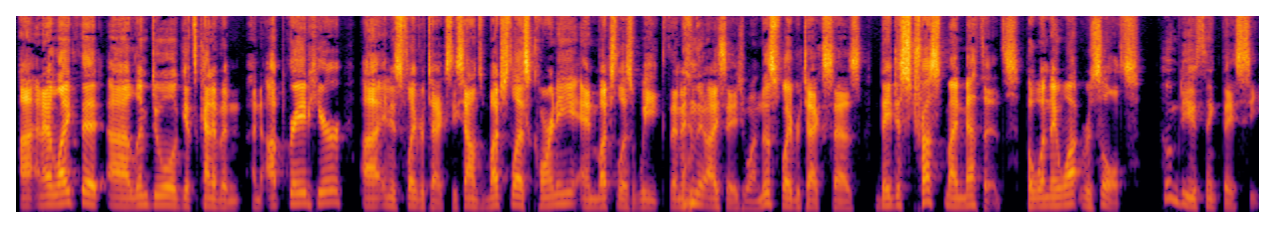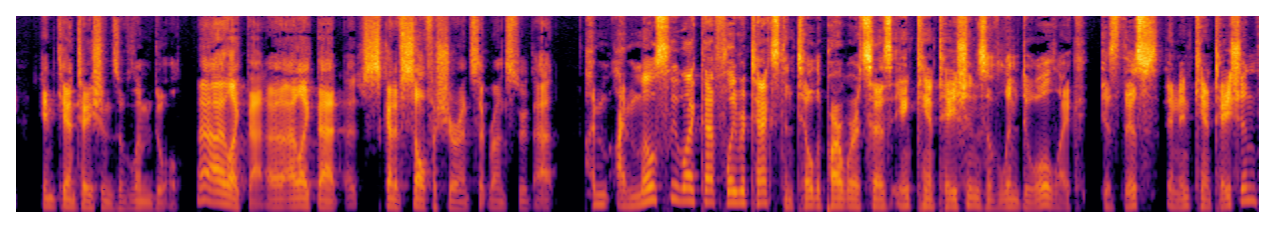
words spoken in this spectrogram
Uh, and I like that uh, Lim-Dûl gets kind of an, an upgrade here uh, in his flavor text. He sounds much less corny and much less weak than in the Ice Age one. This flavor text says they distrust my methods, but when they want results, whom do you think they seek? Incantations of Lim-Dûl. I like that. I, like that uh, kind of self assurance that runs through that. I'm I mostly like that flavor text until the part where it says incantations of Lim-Dûl. Like, is this an incantation?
